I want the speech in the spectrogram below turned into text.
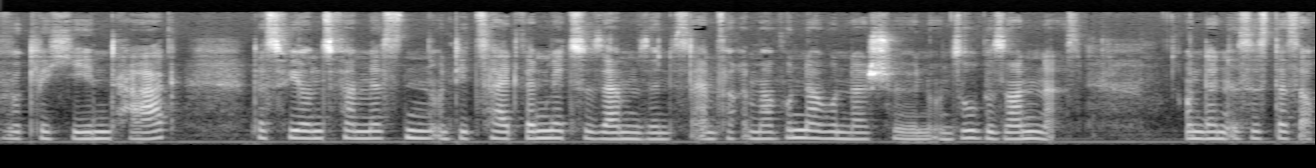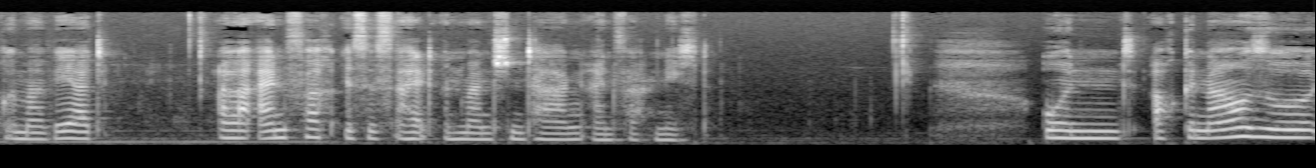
wirklich jeden Tag, dass wir uns vermissen und die Zeit, wenn wir zusammen sind, ist einfach immer wunderschön und so besonders. Und dann ist es das auch immer wert. Aber einfach ist es halt an manchen Tagen einfach nicht. Und auch genauso,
